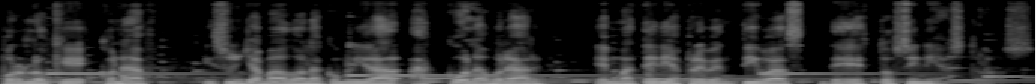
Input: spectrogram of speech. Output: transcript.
por lo que CONAF hizo un llamado a la comunidad a colaborar en materias preventivas de estos siniestros.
